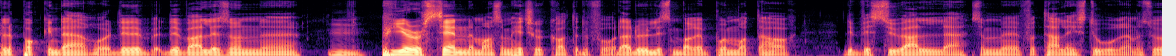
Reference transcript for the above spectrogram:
hele pakken der. Og det, det er veldig sånn uh, Mm. pure cinema, som Hitchcock kalte det for. Der du liksom bare på en måte har det visuelle som eh, forteller historien. Og så,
